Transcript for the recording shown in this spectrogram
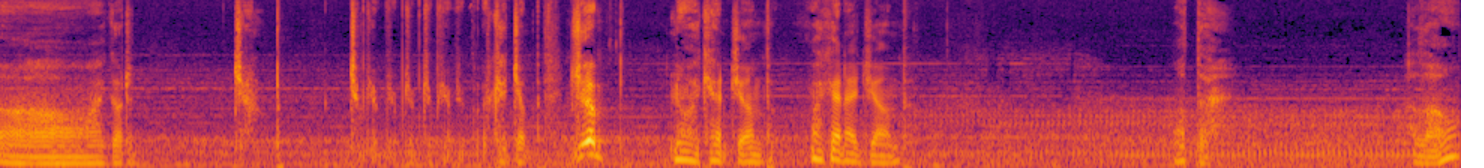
Oh, I gotta jump. Jump, jump, jump, jump, jump, jump. Okay, jump. Jump! No, I can't jump. Why can't I jump? What the? Hello?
